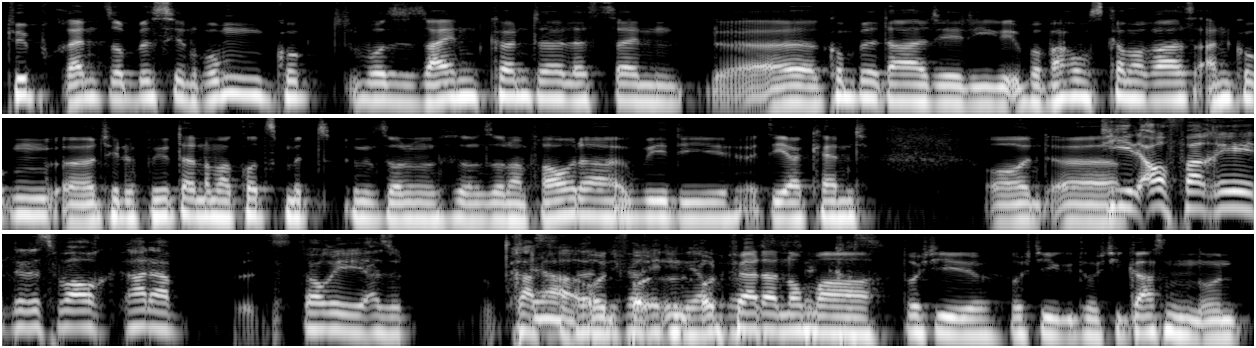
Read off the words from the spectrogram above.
Typ rennt so ein bisschen rum, guckt, wo sie sein könnte, lässt seinen äh, Kumpel da die, die Überwachungskameras angucken, äh, telefoniert dann nochmal kurz mit so, so, so einer Frau da irgendwie, die, die er kennt. Und, äh, Die ihn auch verrät. ne? Das war auch gerade Story, also krass. ja, ne? Und, und, ja auch. und fährt dann ja nochmal durch die, durch, die, durch die Gassen und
